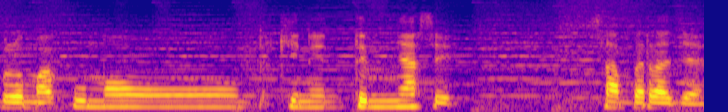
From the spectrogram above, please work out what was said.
belum aku mau bikinin timnya sih sabar aja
